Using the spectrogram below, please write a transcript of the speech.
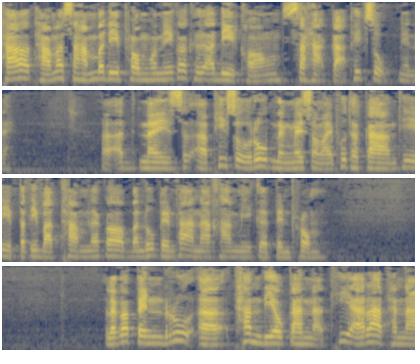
ถ้าถามว่าสหัมบดีพรหมคนนี้ก็คืออดีตของสหกะภิกษุเนี่ยนะในภิกษุรูปหนึ่งในสมัยพุทธกาลที่ปฏิบัติธรรม แล้วก็บรรลุเป็นพระอนาคามีเกิดเป็นพรหมแล้วก็เป็นรูปท่านเดียวกันที่อาราธนา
